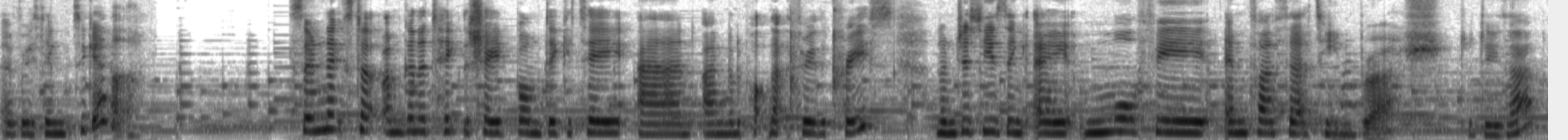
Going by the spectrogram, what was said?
everything together. So next up I'm going to take the shade Bomb Diggity and I'm going to pop that through the crease and I'm just using a Morphe M513 brush to do that.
